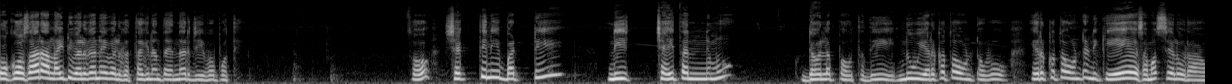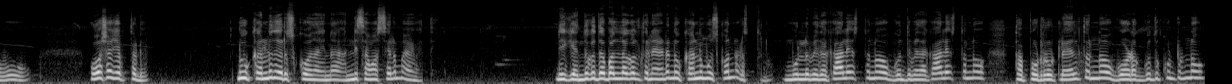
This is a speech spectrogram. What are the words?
ఒక్కోసారి ఆ లైట్ వెలగనే వెలుగ తగినంత ఎనర్జీ ఇవ్వకపోతే. సో శక్తిని బట్టి నీ చైతన్యము డెవలప్ అవుతుంది. నువ్వు ఎరుకతో ఉంటావు. ఎరుకతో ఉంటే నీకు ఏ సమస్యలు రావు. ఓష చెప్తాడు నువ్వు కళ్ళు తెరుచుకోనైనా అన్ని సమస్యలు మాయమవుతాయి. నీకు ఎందుకు దెబ్బలు తగులుతున్నాయంటే నువ్వు కళ్ళు మూసుకొని నడుస్తున్నావు. ముళ్ళు మీద కాలేస్తున్నావు గుంత మీద కాలేస్తున్నావు తప్పుడు రూట్లో వెళ్తున్నావు గోడకు గుద్దుకుంటున్నావు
